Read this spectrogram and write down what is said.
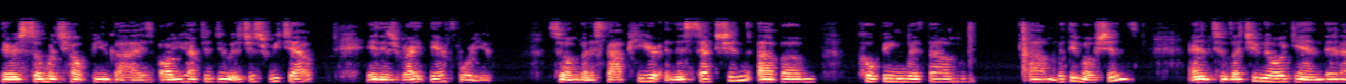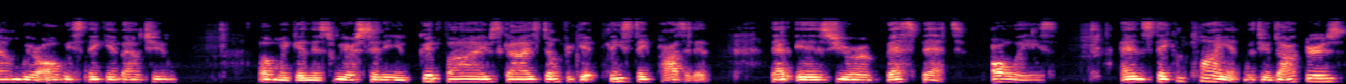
there is so much help for you guys. All you have to do is just reach out. It is right there for you. So I'm going to stop here in this section of um, coping with um, um, with emotions, and to let you know again that um, we're always thinking about you. Oh my goodness, we are sending you good vibes, guys. Don't forget, please stay positive. That is your best bet, always and stay compliant with your doctors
